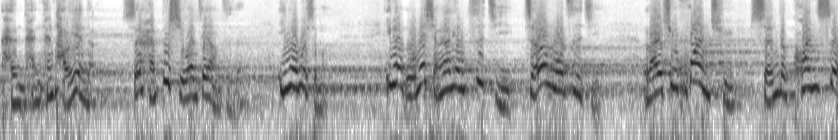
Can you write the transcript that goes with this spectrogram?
很很很讨厌的，神很不喜欢这样子的，因为为什么？因为我们想要用自己折磨自己。来去换取神的宽赦，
